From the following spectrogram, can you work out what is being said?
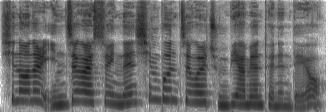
신원을 인증할 수 있는 신분증을 준비하면 되는데요.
